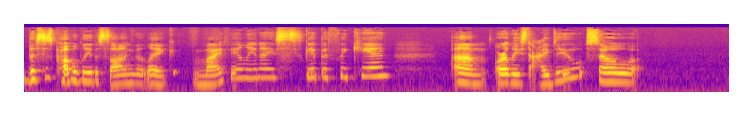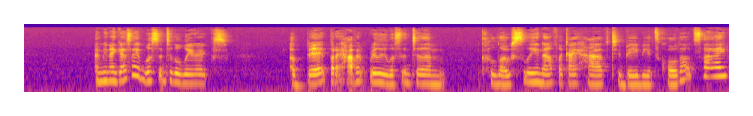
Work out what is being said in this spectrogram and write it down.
this is probably the song that like my family and I skip if we can. Um, or at least I do. So, I mean, I guess I've listened to the lyrics a bit, but I haven't really listened to them closely enough like I have to Baby It's Cold Outside.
